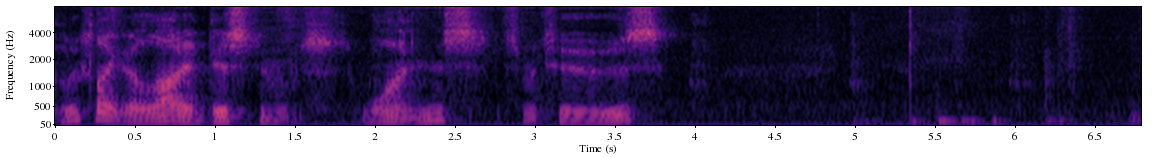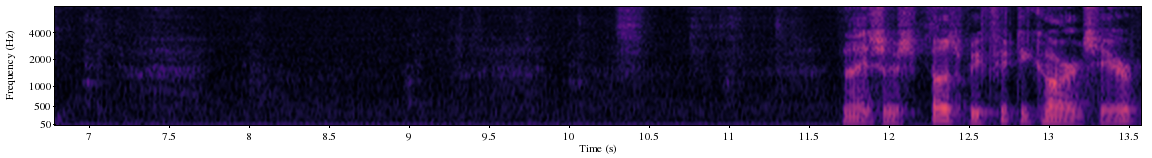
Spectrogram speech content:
Looks like a lot of distance ones, some twos. Nice, there's supposed to be 50 cards here.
